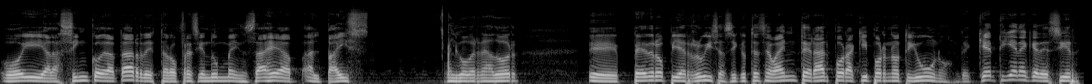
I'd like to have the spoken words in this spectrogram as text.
Hoy a las 5 de la tarde estará ofreciendo un mensaje al país el gobernador eh, Pedro Pierruiz, así que usted se va a enterar por aquí por Noti1 de qué tiene que decir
